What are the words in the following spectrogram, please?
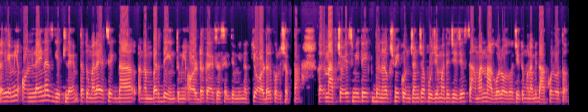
तर हे मी ऑनलाईनच घेतलंय. तर तुम्हाला याचे एकदा नंबर देईन. तुम्ही ऑर्डर करायचं असेल तुम्ही नक्की ऑर्डर करू शकता. कारण मागच्या वेळेस मी ते धनलक्ष्मी कुंचनच्या पूजेमध्ये जे जे सामान मागवलं होतं जे तुम्हाला मी दाखवलं होतं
